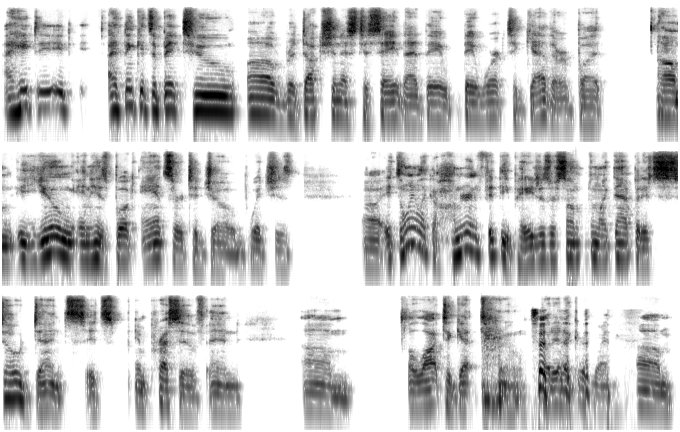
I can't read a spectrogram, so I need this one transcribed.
I hate to it. I think it's a bit too uh, reductionist to say that they they work together, but um, Jung in his book Answer to Job, which is uh, it's only like 150 pages or something like that, but it's so dense, it's impressive, and um, a lot to get through, but in a good way. Um,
